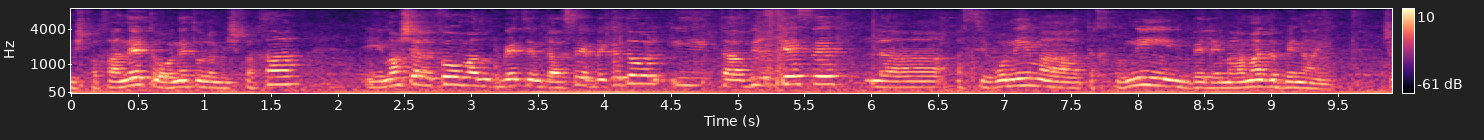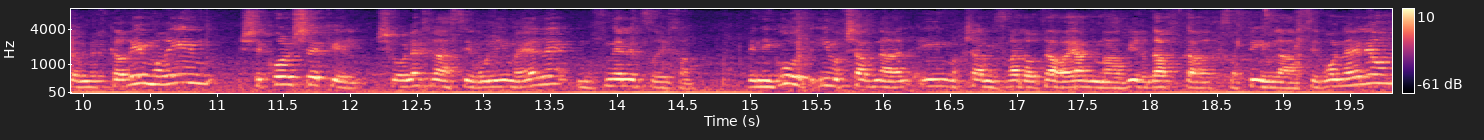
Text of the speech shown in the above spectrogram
משפחה נטו או נטו למשפחה. אה, מה שהרפורמה הזאת בעצם תעשה בגדול, היא תעביר כסף לעשירונים התחתונים ולמעמד הביניים. עכשיו, מחקרים מראים שכל שקל שהולך לעשירונים האלה מופנה לצריכה. בניגוד, אם עכשיו, אם עכשיו משרד האוצר היה מעביר דווקא כספים לעשירון העליון,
